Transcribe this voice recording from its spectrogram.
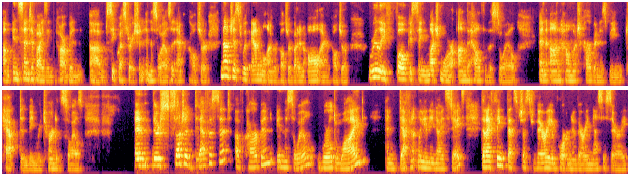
um, incentivizing carbon um, sequestration in the soils and agriculture, not just with animal agriculture, but in all agriculture, really focusing much more on the health of the soil and on how much carbon is being kept and being returned to the soils. And there's such a deficit of carbon in the soil worldwide and definitely in the United States, that I think that's just very important and very necessary.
